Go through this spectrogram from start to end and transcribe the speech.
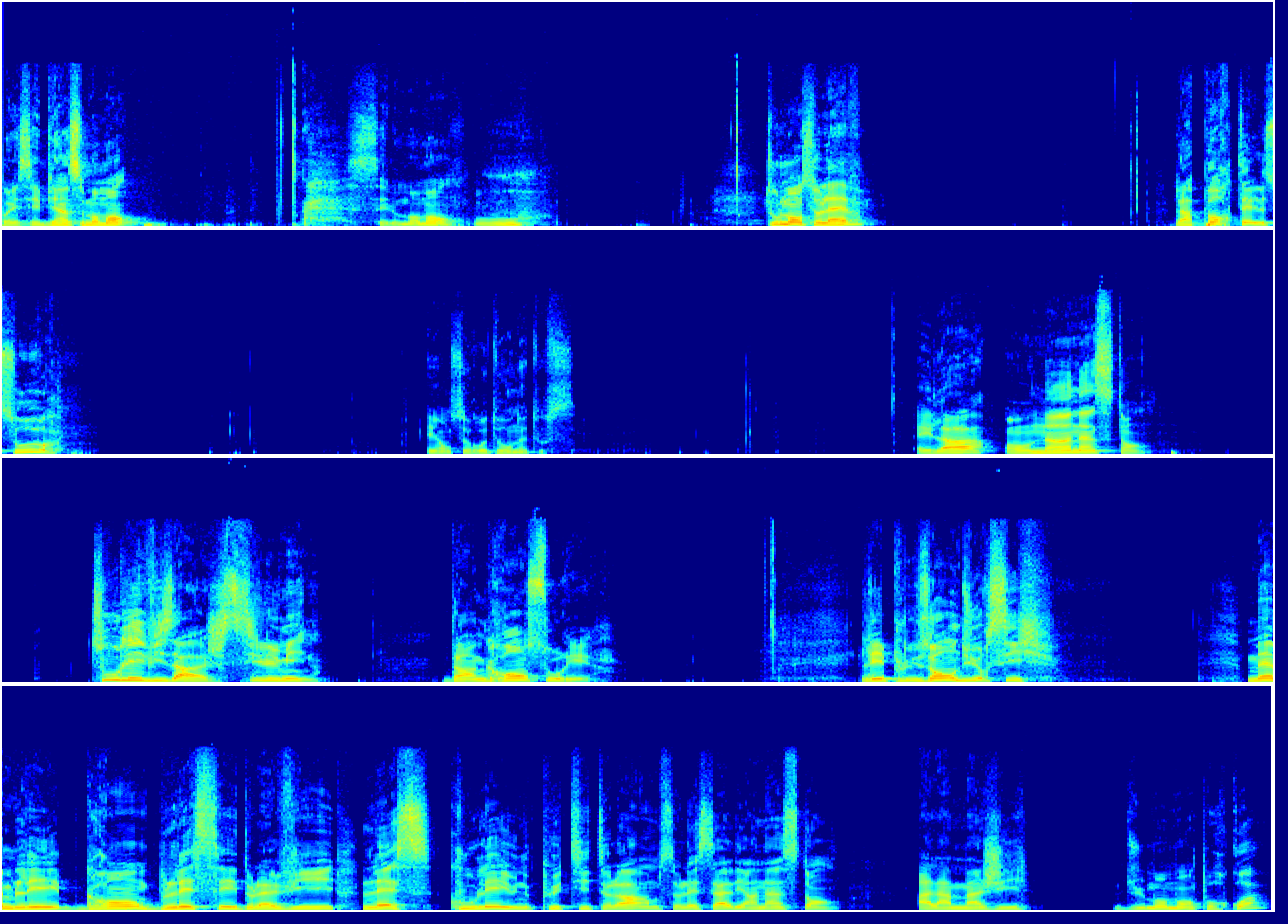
connaissez bien ce moment. C'est le moment où tout le monde se lève, la porte elle s'ouvre et on se retourne tous. Et là, en un instant, tous les visages s'illuminent d'un grand sourire. Les plus endurcis, même les grands blessés de la vie laissent couler une petite larme, se laissent aller un instant à la magie du moment. Pourquoi?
